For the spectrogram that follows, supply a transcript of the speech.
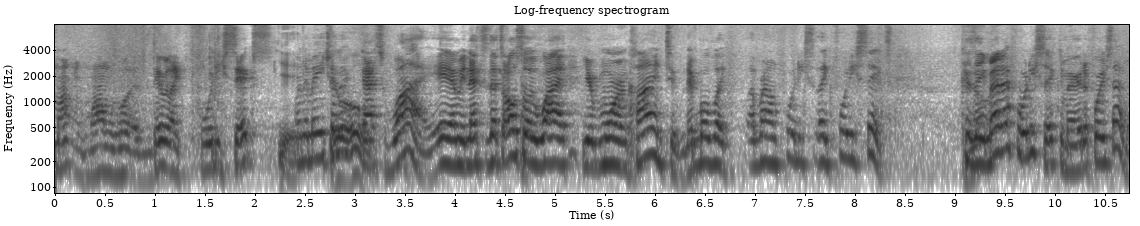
my mom was what they were like forty six Yeah. when they met each other. That's why. I mean, that's that's also why you're more inclined to. They're both like around forty, like forty six. Because they met at 46, they married at 47.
